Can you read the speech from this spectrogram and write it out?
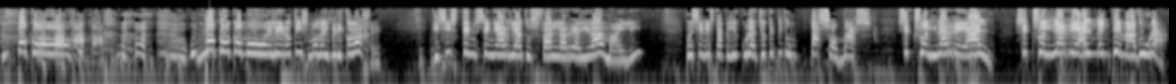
Un poco... un poco como el erotismo del bricolaje. ¿Quisiste enseñarle a tus fans la realidad, Miley? Pues en esta película yo te pido un paso más. Sexualidad real. Sexualidad realmente madura.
